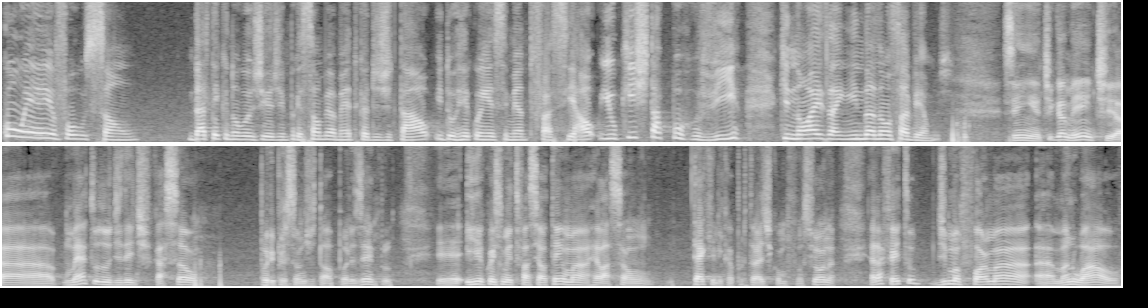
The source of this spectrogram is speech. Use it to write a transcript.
Qual é a evolução da tecnologia de impressão biométrica digital e do reconhecimento facial e o que está por vir que nós ainda não sabemos? Sim, antigamente a, o método de identificação por impressão digital, por exemplo, eh, e reconhecimento facial tem uma relação técnica por trás de como funciona, era feito de uma forma uh, manual,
